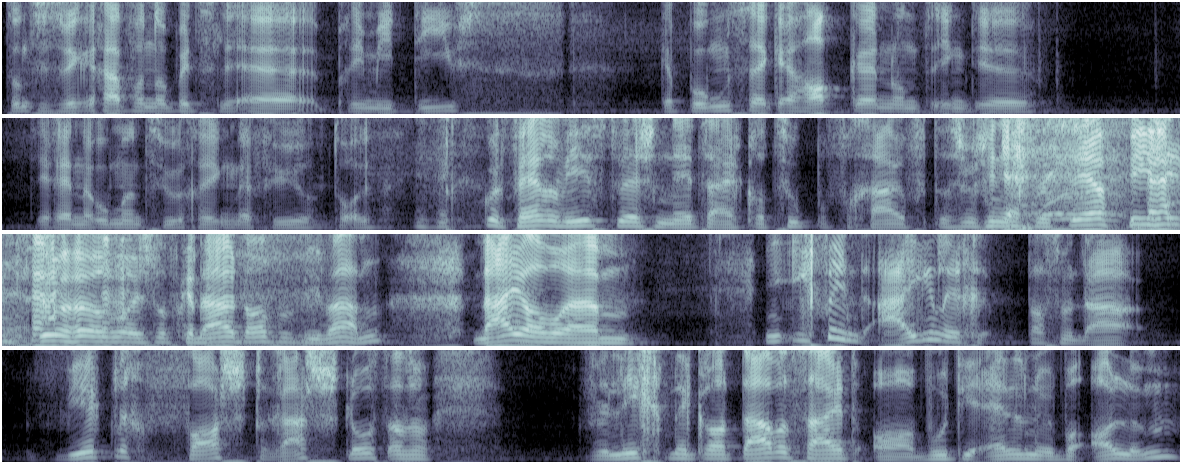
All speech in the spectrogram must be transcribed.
Sonst ist es wirklich einfach nur ein bisschen äh, primitives Gebumse, Hacken und irgendwie die rennen um und suchen irgendein Feuer. Toll. Gut, fairerweise, du hast ihn jetzt eigentlich gerade super verkauft. Das ist wahrscheinlich für sehr viele Zuhörer ist das genau das, was sie wollen. Nein, aber ähm, ich, ich finde eigentlich, dass man da wirklich fast restlos, also vielleicht nicht gerade der, der sagt, oh, Woody Allen über allem,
